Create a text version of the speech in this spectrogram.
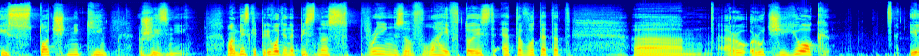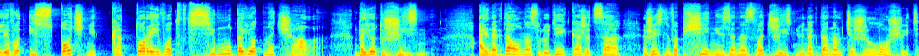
источники жизни – в английском переводе написано springs of life, то есть это вот этот э, ручеек или вот источник, который вот всему дает начало, дает жизнь. А иногда у нас, у людей, кажется, жизнь вообще нельзя назвать жизнью. Иногда нам тяжело жить.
